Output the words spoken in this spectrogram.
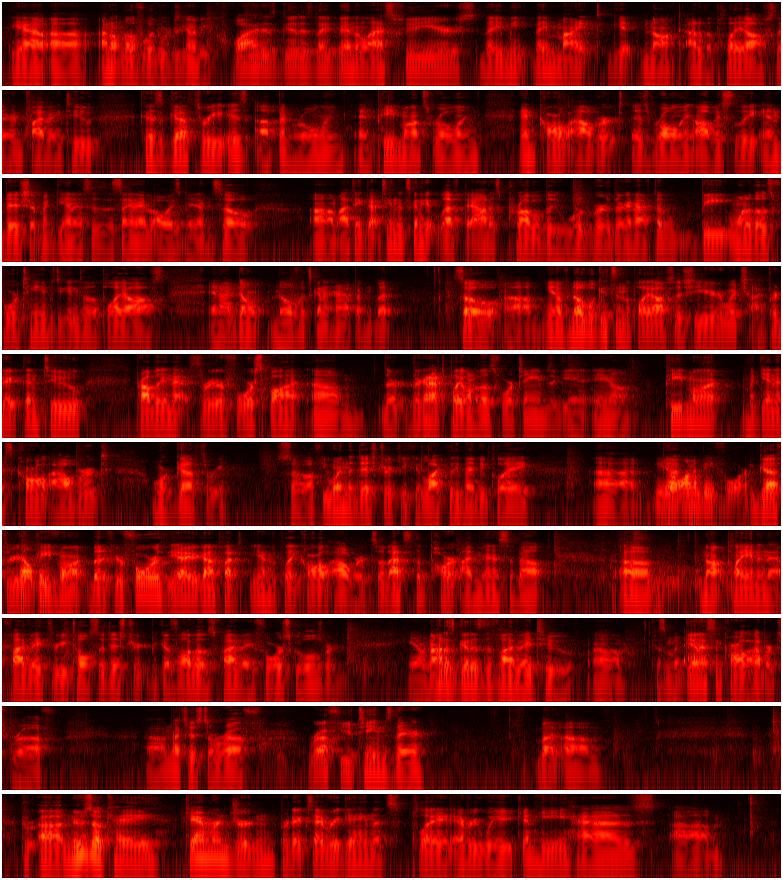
Yeah, uh, I don't know if Woodward's going to be quite as good as they've been the last few years. They meet, they might get knocked out of the playoffs there in 5A2 because Guthrie is up and rolling, and Piedmont's rolling, and Carl Albert is rolling, obviously, and Bishop McGuinness is the same they've always been. So um, I think that team that's going to get left out is probably Woodward. They're going to have to beat one of those four teams to get into the playoffs, and I don't know if it's going to happen, but. So, um, you know, if Noble gets in the playoffs this year, which I predict them to, probably in that three or four spot, um, they're they're gonna have to play one of those four teams again. You know, Piedmont, McGuinness, Carl Albert, or Guthrie. So if you win the district, you could likely maybe play. Uh, you don't want to be four. Guthrie or Don't be Piedmont. But if you're fourth, yeah, you're gonna play. You have to play Carl Albert. So that's the part I miss about um, not playing in that 5A3 Tulsa district because a lot of those 5A4 schools were, you know, not as good as the 5A2. Because McGuinness and Carl Albert's rough. Um, that's just a rough, rough few teams there. But um, uh, News OK, Cameron Jourdan predicts every game that's played every week, and he has um,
